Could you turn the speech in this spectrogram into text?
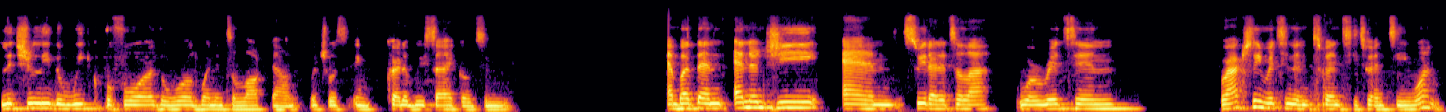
literally the week before the world went into lockdown, which was incredibly psycho to me. And but then Energy and Sweet Adetola were written, were actually written in 2021.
